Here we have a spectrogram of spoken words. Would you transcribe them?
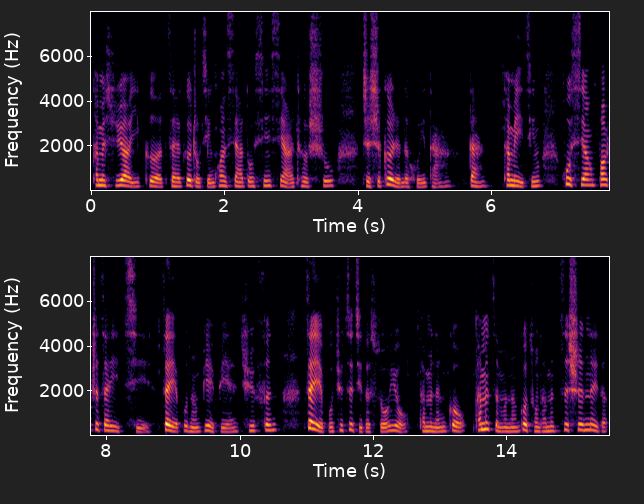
他们需要一个在各种情况下都新鲜而特殊、只是个人的回答。但他们已经互相包织在一起，再也不能辨别、区分，再也不惧自己的所有。他们能够，他们怎么能够从他们自身内的，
